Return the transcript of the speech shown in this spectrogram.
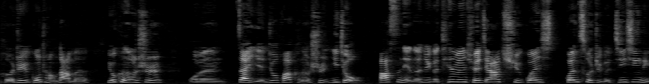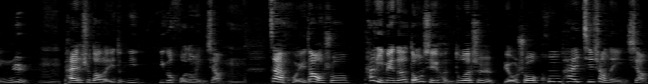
和这个《工厂大门》，有可能是我们在研究的话，可能是一九八四年的那个天文学家去观观测这个金星凌日，嗯拍摄到了一一一个活动影像。嗯再回到说，它里面的东西很多是，比如说空拍机上的影像，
